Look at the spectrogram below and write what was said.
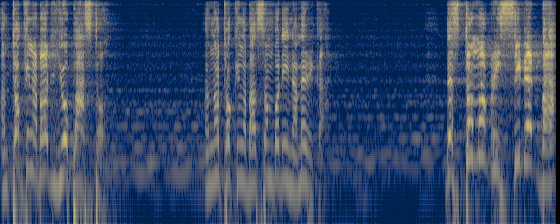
I'm talking about your pastor. I'm not talking about somebody in America. The stomach receded back,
